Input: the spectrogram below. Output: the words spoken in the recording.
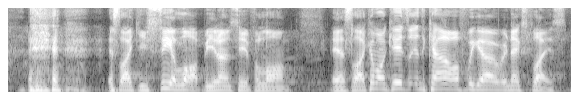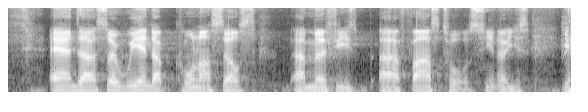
it's like you see a lot, but you don't see it for long. It's like, come on, kids, in the car, off we go, we're next place. And uh, so we end up calling ourselves uh, Murphy's uh, Fast Tours. You know, you,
